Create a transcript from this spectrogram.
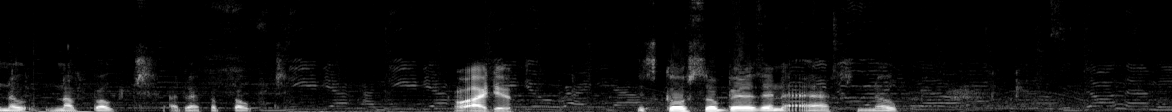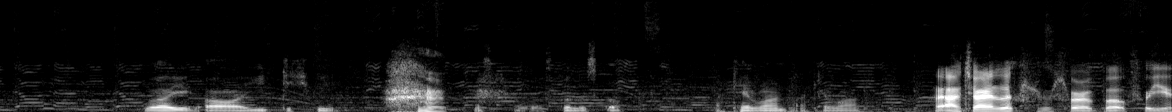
No, not boat. I don't have a boat. Well, I do. Is Ghosto better than Ash? Nope. Where are you? Oh, you ditched me. Let's go, let's go, let's go. I can run, I can run. I'm trying to look for a boat for you.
